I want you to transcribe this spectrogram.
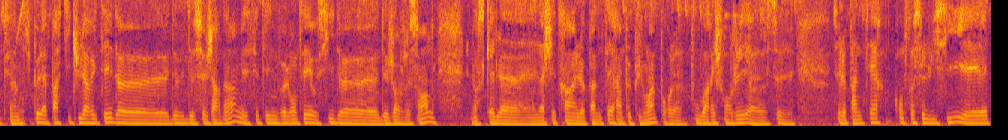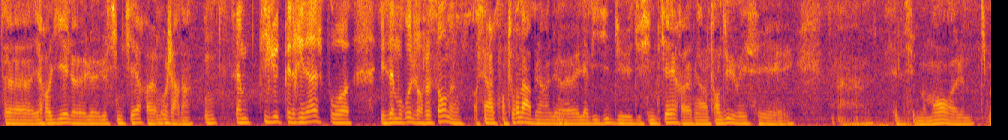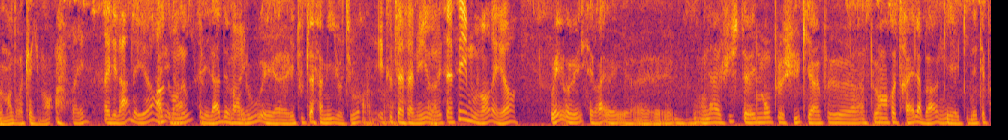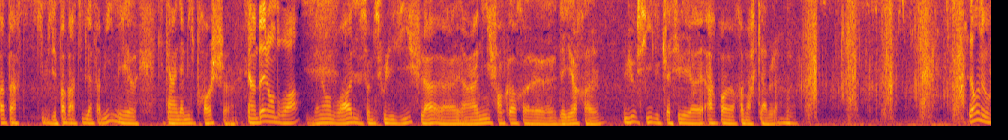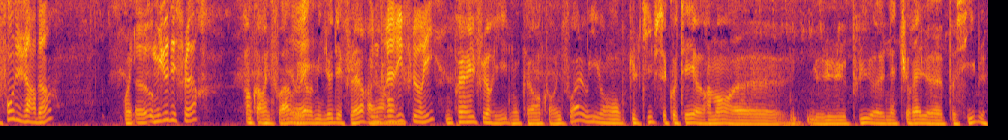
C'est un petit peu la particularité de, ce jardin, mais c'était une volonté aussi de, Georges Sand lorsqu'elle euh, achètera un lopin de terre un peu plus loin pour euh, pouvoir échanger euh, ce lopin de terre contre celui-ci et, être, euh, et relier le, le, le cimetière euh, au jardin. C'est un petit lieu de pèlerinage pour euh, les amoureux de Georges Sand. Bon, C'est incontournable, hein, le- la visite du, du cimetière, bien entendu, oui, c'est c'est le- le moment, le petit moment de recueillement. Oui. Elle est là d'ailleurs, hein, devant là, nous. elle est là devant Oui. nous et, et toute la famille autour. Et toute la famille. ouais. C'est assez émouvant d'ailleurs. Oui, oui, oui, c'est vrai. oui. Euh, on a juste Edmond Plochu qui est un peu, un peu en retrait là-bas, qui, qui n'était pas parti, qui faisait pas partie de la famille, mais euh, qui était un ami proche. C'est un bel endroit. Bel endroit. Nous sommes sous les ifs là, euh, un if encore. euh, D'ailleurs, lui aussi, il est classé arbre remarquable. Là, on est au fond du jardin, Oui. au milieu des fleurs, Encore une fois, oui, Ouais. au milieu des fleurs. une Alors, prairie fleurie? Une prairie fleurie. Donc euh, encore une fois, oui, on cultive ce côté euh, vraiment euh, le, le plus naturel possible,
